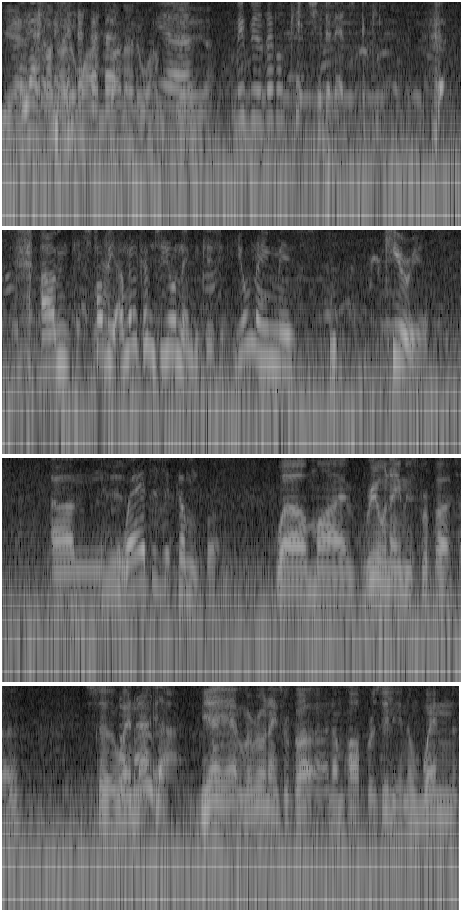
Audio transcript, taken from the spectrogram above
yes, Yes. I know the ones. I know the ones. Yeah, yeah. Maybe a little kitchen in it. Um, Hobbie, I'm going to come to your name because your name is curious. Um, is. where does it come from? Well, my real name is Roberto. So when know that is that. yeah, yeah, my real name is Roberto, and I'm half Brazilian. And when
